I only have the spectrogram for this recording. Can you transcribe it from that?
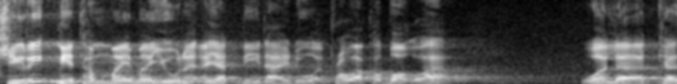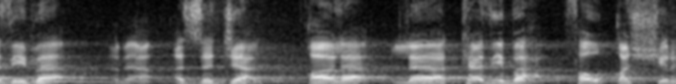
ชิริกเนี่ยทำไมมาอยู่ในอายัดนี้ได้ด้วย เพราะว่าเขาบอกว่าวลาคาซิบะอัลซัจจัดกล่าวลาคาซิบะฟาวกัชชิร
